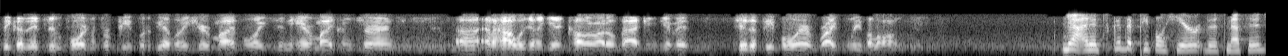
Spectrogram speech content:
because it's important for people to be able to hear my voice and hear my concerns uh, and how we're going to get Colorado back and give it to the people where it rightfully belongs. Yeah, and it's good that people hear this message,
